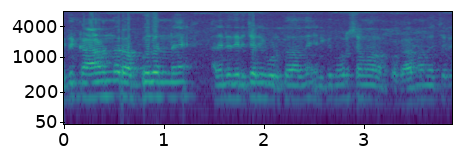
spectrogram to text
ഇത് കാണുന്ന റബ്ബ് തന്നെ അതിന്റെ തിരിച്ചടി കൊടുത്തതാണ് എനിക്ക് നൂറ് ശതമാനം ഉറപ്പ്. കാരണം എന്താ വെച്ചാൽ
